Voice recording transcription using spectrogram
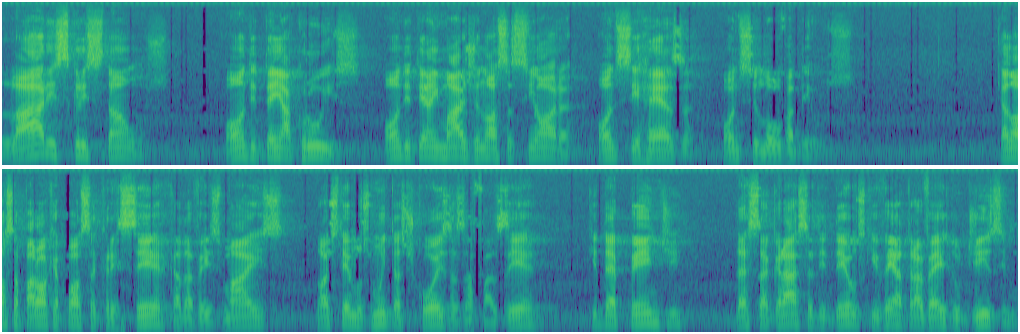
Lares cristãos, onde tem a cruz, onde tem a imagem de Nossa Senhora, onde se reza, onde se louva a Deus. Que a nossa paróquia possa crescer cada vez mais. Nós temos muitas coisas a fazer que depende dessa graça de Deus que vem através do dízimo.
